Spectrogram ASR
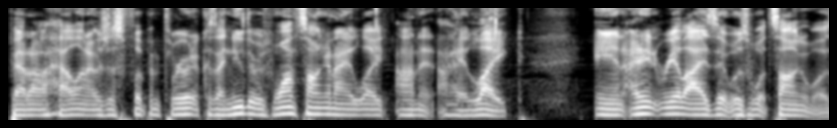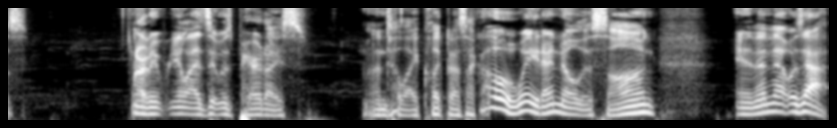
Bat Out of Hell and I was just flipping through it because I knew there was one song and I liked on it I liked, and I didn't realize it was what song it was. I didn't realize it was Paradise until I clicked. I was like, oh, wait, I know this song. And then that was that.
